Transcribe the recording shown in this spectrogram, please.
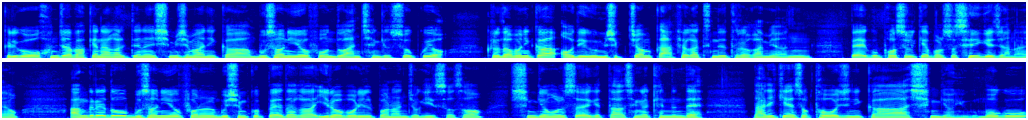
그리고 혼자 밖에 나갈 때는 심심하니까 무선 이어폰도 안 챙길 수 없고요. 그러다 보니까 어디 음식점, 카페 같은 데 들어가면 빼고 벗을 게 벌써 세 개잖아요. 안 그래도 무선 이어폰을 무심코 빼다가 잃어버릴 뻔한 적이 있어서 신경을 써야겠다 생각했는데 날이 계속 더워지니까 신경이고 뭐고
